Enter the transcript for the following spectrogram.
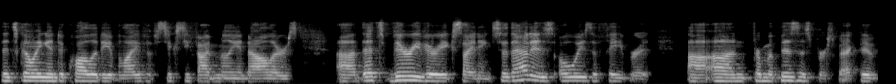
that's going into quality of life of $65 million, uh, that's very, very exciting. So that is always a favorite uh, on from a business perspective.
